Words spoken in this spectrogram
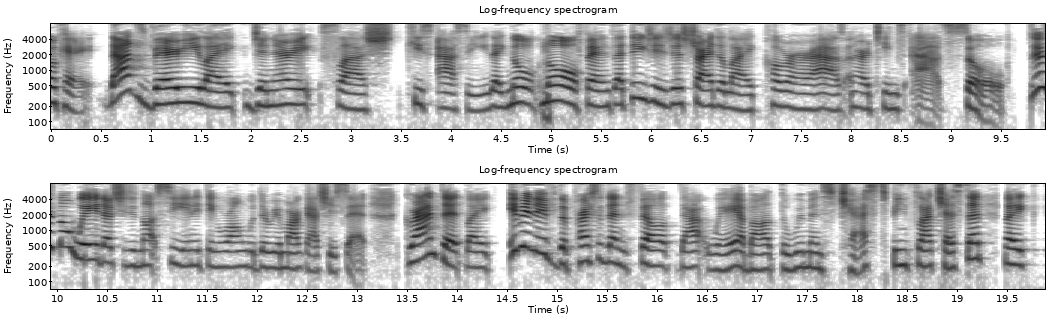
okay that's very like generic slash kiss assy like no no offense i think she's just trying to like cover her ass and her team's ass so there's no way that she did not see anything wrong with the remark that she said granted like even if the president felt that way about the women's chest being flat chested like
